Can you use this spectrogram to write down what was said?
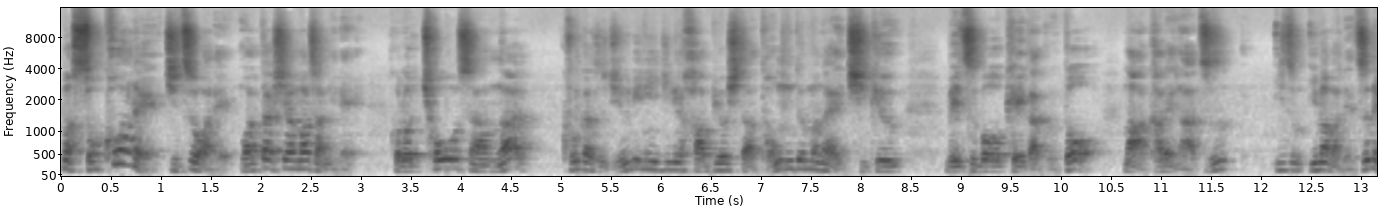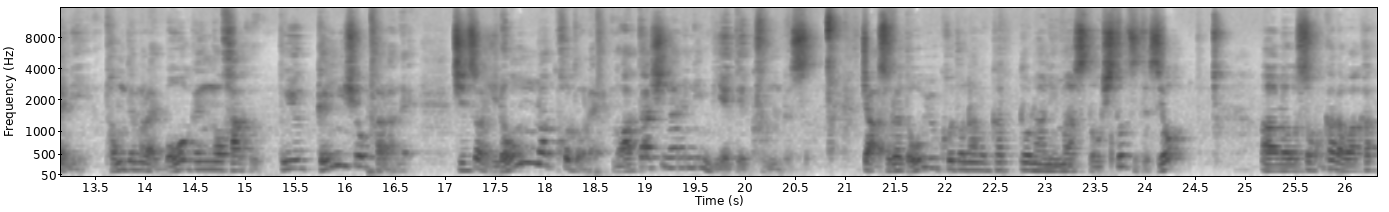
まあ、そこはね実はね私はまさにねこの張さんが9月12日に発表したとんでもない地球滅亡計画と、まあ、彼がず今まで常にとんでもない暴言を吐くという現象からね実はいろんなことね私なりに見えてくるんです。じゃあそれはどういうことなのかとなりますと一つですよ。あのそこから分かっ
